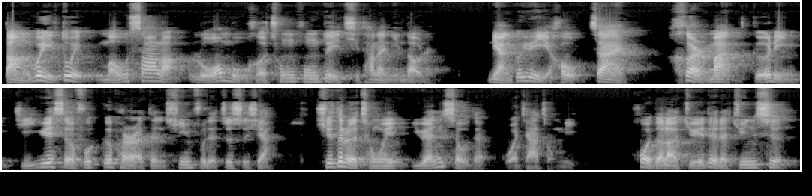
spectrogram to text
党卫队谋杀了罗姆和冲锋队其他的领导人。两个月以后，在赫尔曼·格林及约瑟夫·戈培尔等心腹的支持下，希特勒成为元首的国家总理，获得了绝对的军事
